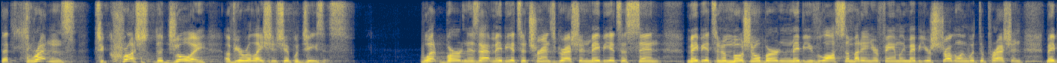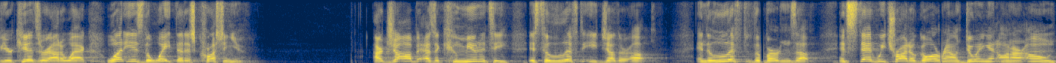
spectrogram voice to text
that threatens to crush the joy of your relationship with Jesus. What burden is that? Maybe it's a transgression, maybe it's a sin, maybe it's an emotional burden, maybe you've lost somebody in your family, maybe you're struggling with depression, maybe your kids are out of whack. What is the weight that is crushing you? Our job as a community is to lift each other up and to lift the burdens up. Instead, we try to go around doing it on our own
